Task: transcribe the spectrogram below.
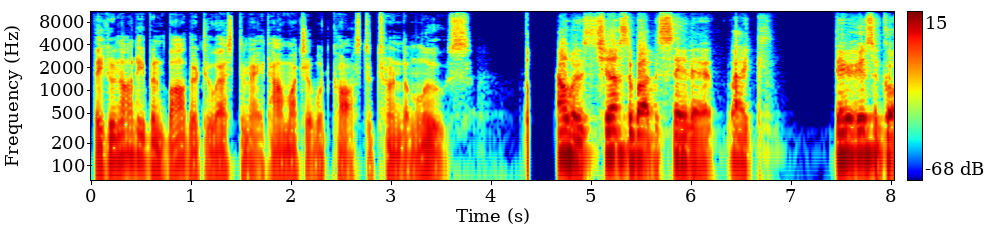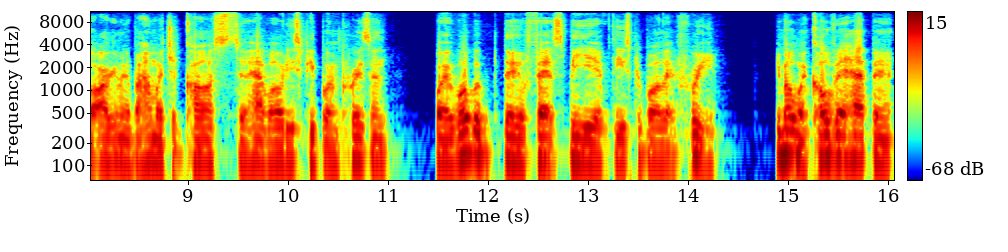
They do not even bother to estimate how much it would cost to turn them loose. I was just about to say that, like, there is a good argument about how much it costs to have all these people in prison, but what would the effects be if these people are let free? You know, when COVID happened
